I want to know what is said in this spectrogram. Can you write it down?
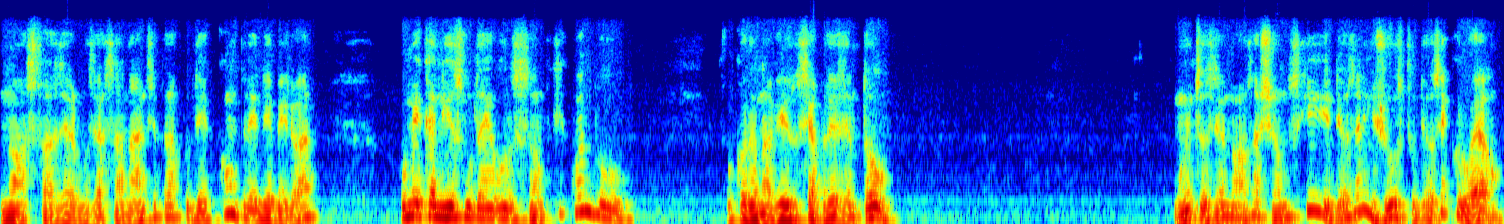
nós fazermos essa análise para poder compreender melhor o mecanismo da evolução. Porque quando o coronavírus se apresentou, muitos de nós achamos que Deus era injusto, Deus é cruel.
